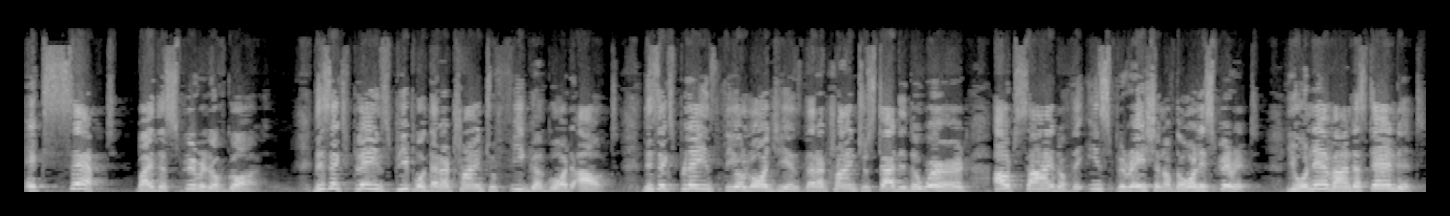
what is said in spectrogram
except by the Spirit of God. This explains people that are trying to figure God out. This explains theologians that are trying to study the Word outside of the inspiration of the Holy Spirit. You will never understand it.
